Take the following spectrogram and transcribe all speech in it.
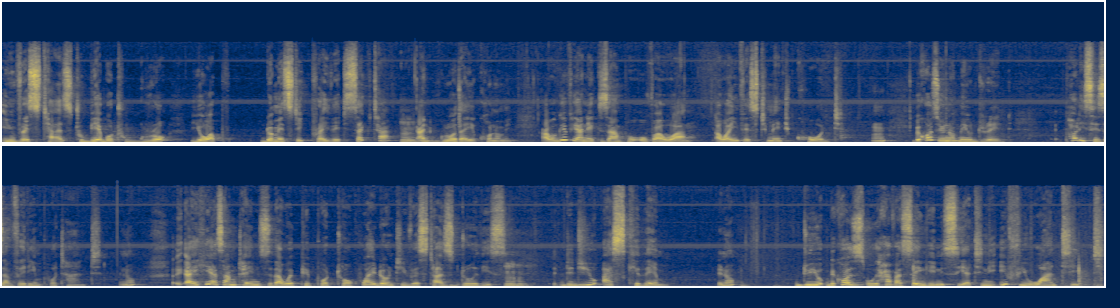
investors to be able to grow your domestic private sector mm. and grow the economy. I will give you an example of our, our investment code. Mm? Because you know, Mildred, policies are very important, you know. I hear sometimes the way people talk, why don't investors do this? Mm -hmm did you ask them, you know, do you, because we have a saying in SEATINI, if you want it,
